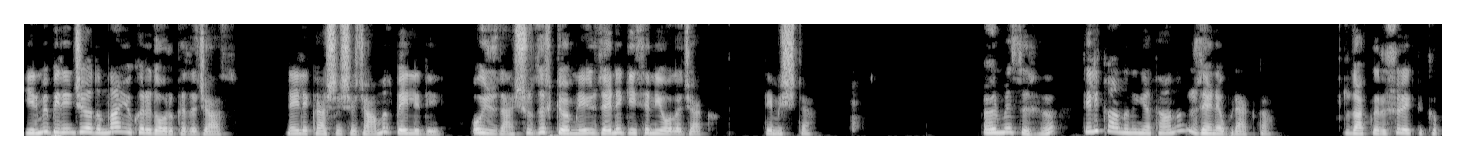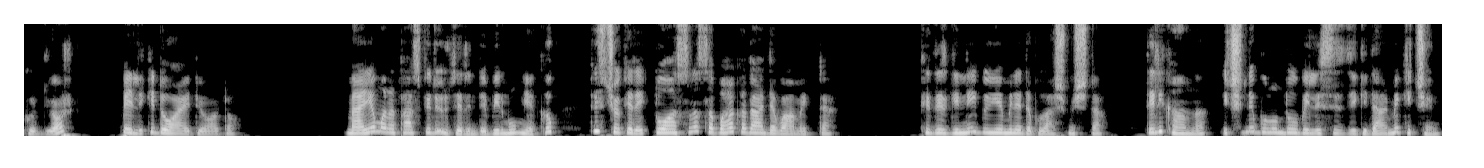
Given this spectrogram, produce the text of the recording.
21. adımdan yukarı doğru kazacağız. Neyle karşılaşacağımız belli değil. O yüzden şu zırh gömleği üzerine giysen iyi olacak.'' demişti. Örme zırhı delikanlının yatağının üzerine bıraktı. Dudakları sürekli kıpırdıyor, belli ki dua ediyordu. Meryem Ana tasviri üzerinde bir mum yakıp diz çökerek duasına sabaha kadar devam etti. Tedirginliği bünyemine de bulaşmıştı. Delikanlı, içinde bulunduğu belirsizliği gidermek için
